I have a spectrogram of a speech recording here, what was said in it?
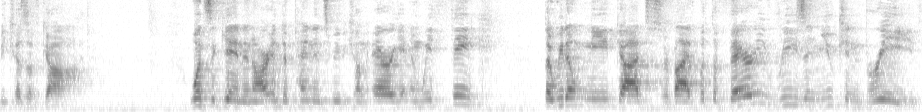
because of God. Once again, in our independence, we become arrogant and we think that we don't need God to survive. But the very reason you can breathe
